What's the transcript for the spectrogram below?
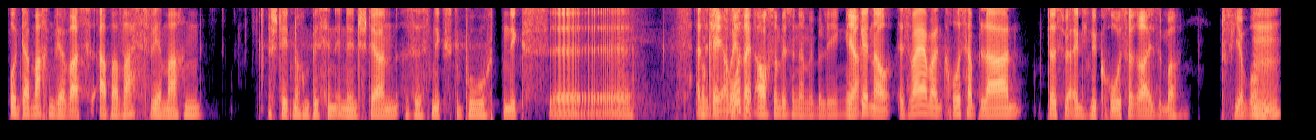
Und da machen wir was. Aber was wir machen, steht noch ein bisschen in den Sternen. Also es ist nichts gebucht, nichts. Äh, also okay, der aber ihr große, seid auch so ein bisschen am überlegen. Ja. genau. Es war ja mal ein großer Plan, dass wir eigentlich eine große Reise machen. Vier Wochen. Mhm.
